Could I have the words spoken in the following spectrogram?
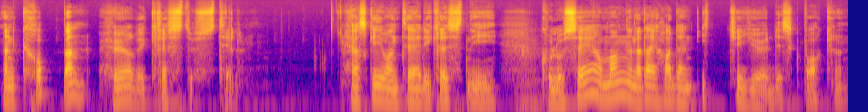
men kroppen hører Kristus til. Her skriver han til de kristne i Kolosseum, og mange av de hadde en ikke-jødisk bakgrunn.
